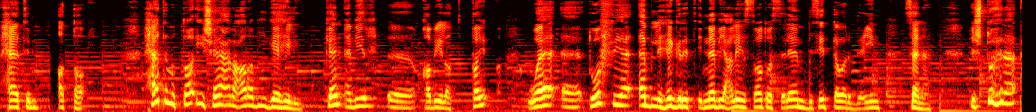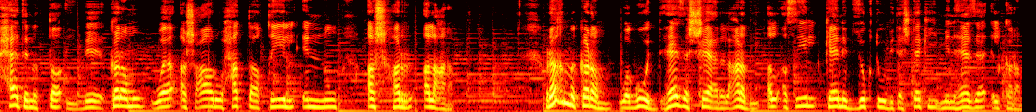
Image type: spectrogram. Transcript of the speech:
حاتم الطائي. حاتم الطائي شاعر عربي جاهلي كان أمير آه، قبيلة طيء وتوفي قبل هجرة النبي عليه الصلاة والسلام ب 46 سنة. اشتهر حاتم الطائي بكرمه وأشعاره حتى قيل إنه أشهر العرب. رغم كرم وجود هذا الشاعر العربي الأصيل كانت زوجته بتشتكي من هذا الكرم.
